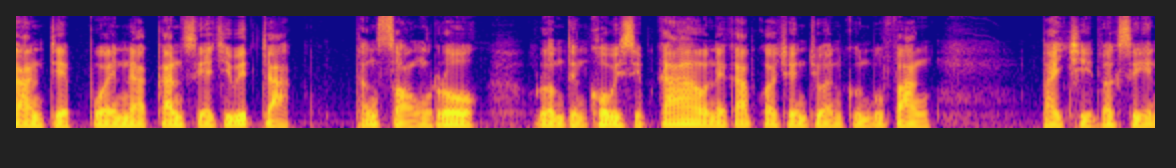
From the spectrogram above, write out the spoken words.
การเจ็บป่วยหนักการเสียชีวิตจากทั้ง 2 โรค รวมถึงโควิด -19 นะครับก็เชิญชวนคุณผู้ฟังไปฉีดวัคซีน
